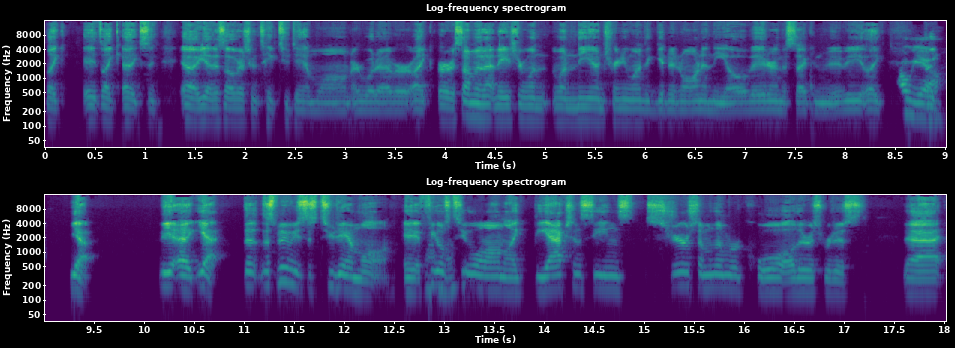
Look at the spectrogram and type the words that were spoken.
like it's like, like uh, yeah this elevator's gonna take too damn long or whatever like or some of that nature when when Neo and Trini wanted to get it on in the elevator in the second movie like oh yeah. yeah, uh, yeah. The, this movie is just too damn long. It feels Uh-huh. too long. Like the action scenes, sure, some of them were cool. Others were just that.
